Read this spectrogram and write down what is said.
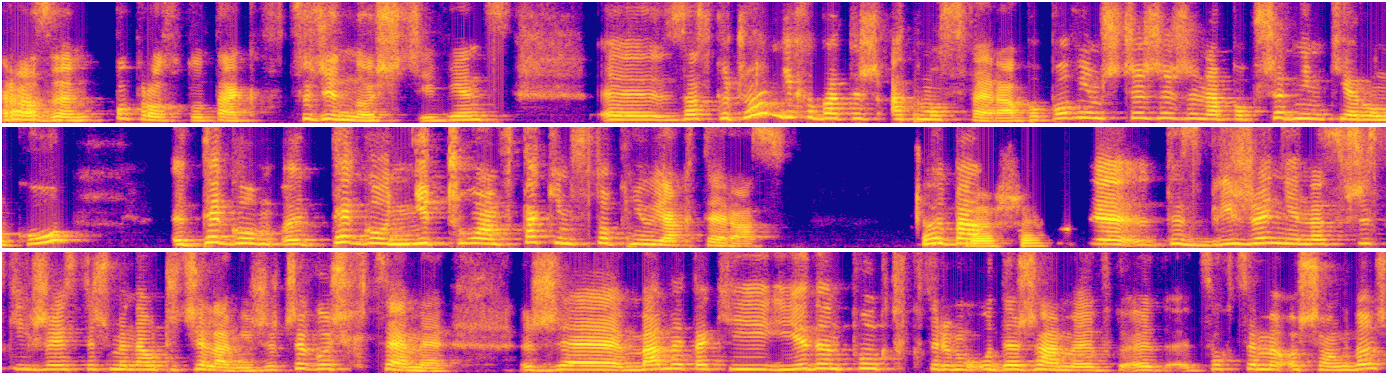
razem, po prostu tak, w codzienności, więc y, zaskoczyła mnie chyba też atmosfera, bo powiem szczerze, że na poprzednim kierunku tego, tego nie czułam w takim stopniu jak teraz. No Chyba te, te zbliżenie nas wszystkich, że jesteśmy nauczycielami, że czegoś chcemy, że mamy taki jeden punkt, w którym uderzamy, w, e, co chcemy osiągnąć,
